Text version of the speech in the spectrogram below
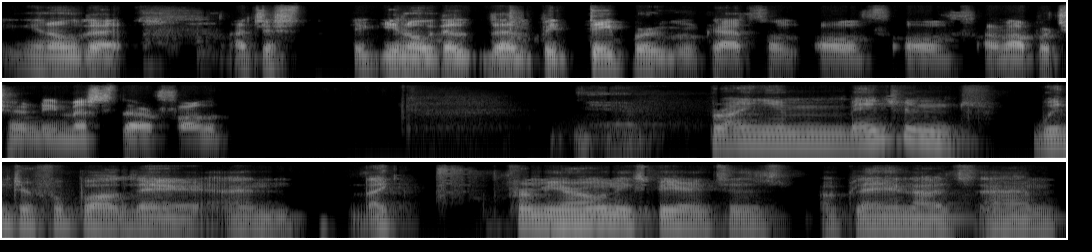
you know that I just you know they'll, they'll be deeply regretful of of an opportunity missed there for them. Yeah, Brian, you mentioned winter football there, and like from your own experiences of playing lads, um,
